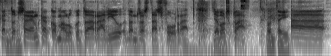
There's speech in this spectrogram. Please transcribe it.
que tots sabem que com a locutor de ràdio doncs estàs folrat. Llavors, clar... Compte-hi. Uh,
